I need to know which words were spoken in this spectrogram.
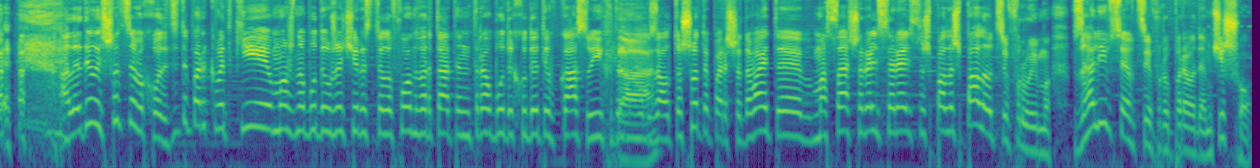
Але дивись, що це виходить? Це тепер квитки можна буде вже через телефон вертати, не треба буде ходити в касу, їхати Да. на вокзал. То що тепер ще? Давайте масаж, рельси, рельси, шпали, шпали оцифруємо. Взагалі все в цифру переведемо, чи що?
